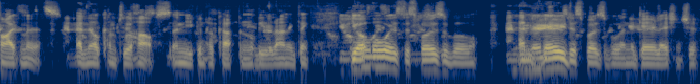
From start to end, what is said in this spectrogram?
five minutes, and they'll come to your house, and you can hook up, and it'll be a random thing. You're always disposable and very disposable in a gay relationship.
